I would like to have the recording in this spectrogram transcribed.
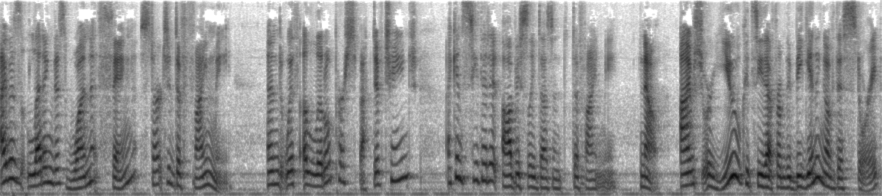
I was letting this one thing start to define me. And with a little perspective change, I can see that it obviously doesn't define me. Now, I'm sure you could see that from the beginning of this story.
